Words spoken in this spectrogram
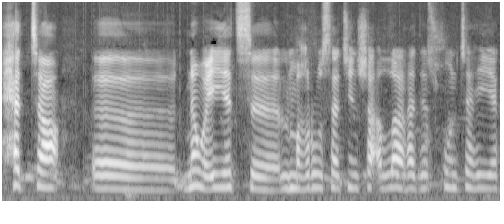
حتى آه، نوعية المغروسات إن شاء الله غادي تكون حتى هي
